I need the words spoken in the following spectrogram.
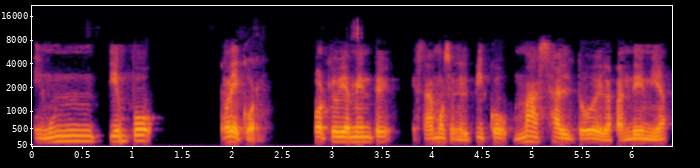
en un tiempo récord, porque obviamente estábamos en el pico más alto de la pandemia,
